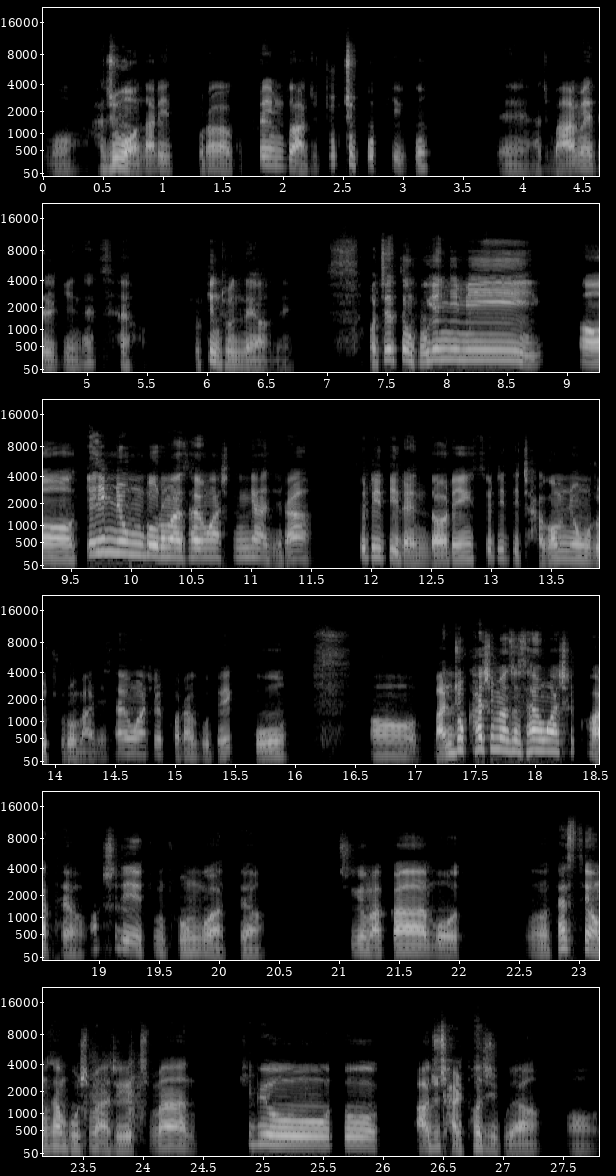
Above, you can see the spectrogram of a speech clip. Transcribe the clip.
뭐 아주 원활히 돌아가고 프레임도 아주 쭉쭉 뽑히고 네, 아주 마음에 들긴 했어요. 좋긴 좋네요. 네. 어쨌든 고객님이 어, 게임 용도로만 사용하시는 게 아니라 3D 렌더링, 3D 작업용으로 주로 많이 사용하실 거라고도 했고 어, 만족하시면서 사용하실 것 같아요. 확실히 좀 좋은 것 같아요. 지금 아까 뭐 어, 테스트 영상 보시면 아시겠지만 PBO도 아주 잘 터지고요. 어,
